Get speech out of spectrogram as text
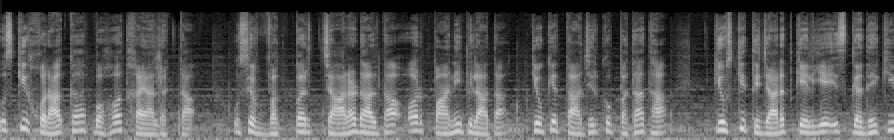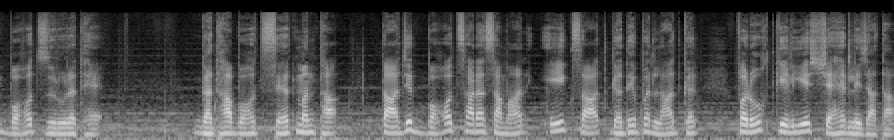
उसकी खुराक का बहुत ख्याल रखता। उसे वक्त पर चारा डालता और पानी पिलाता, क्योंकि ताजिर को पता था कि उसकी तिजारत के लिए इस गधे की बहुत ज़रूरत है। गधा बहुत सेहतमंद था। ताजिर बहुत सारा सामान एक साथ गधे पर लाद कर फरोख्त के लिए शहर ले जाता,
